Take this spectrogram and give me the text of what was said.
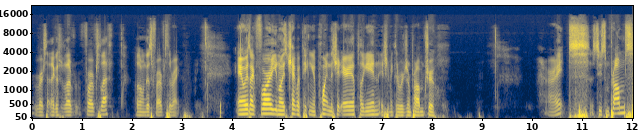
reverse that. That goes forever to the left. The other one goes forever to the right. Anyways, like before, you can always check by picking a point in the shade area, plugging in. It should make the original problem true. All right, let's do some problems.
